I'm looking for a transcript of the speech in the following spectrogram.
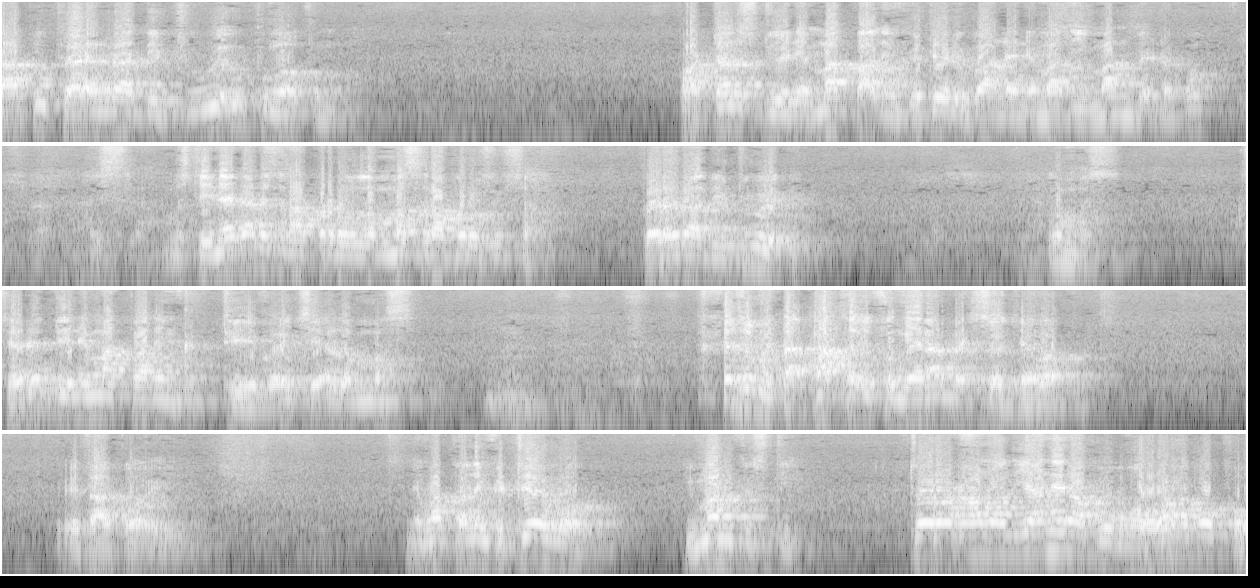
Tapi bareng rada duit itu bunga-bunga. Padahal dua nikmat paling gede rupanya nikmat iman beda kok. Mestinya kan serap perlu lemes, serap perlu susah. Bareng rada duit lemes. Jadi di nikmat paling gede kok aja lemes. Coba tak takoi pengiran besok jawab. Kita takoi. Nikmat paling gede apa? Iman gusti. Cara orang liane rapopo, rapopo.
